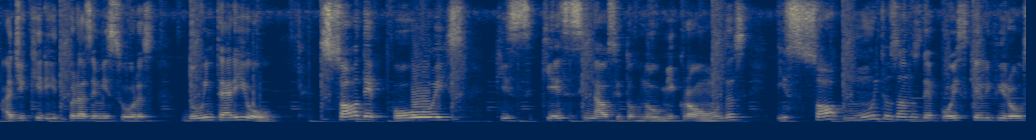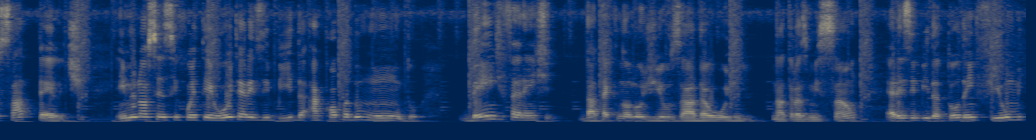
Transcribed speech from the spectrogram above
adquirido pelas emissoras do interior. Só depois que, que esse sinal se tornou micro-ondas e só muitos anos depois que ele virou satélite. Em 1958 era exibida a Copa do Mundo, bem diferente da tecnologia usada hoje na transmissão, era exibida toda em filme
